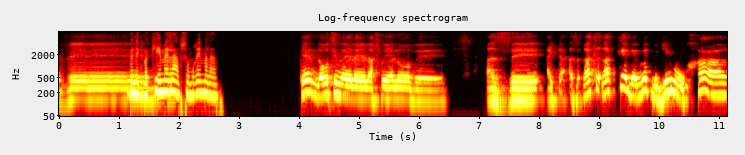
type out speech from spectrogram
ו... ונדבקים אליו, שומרים עליו. כן, לא רוצים להפריע לו, ו... אז, uh, הייתה, אז רק, רק באמת בגיל מאוחר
